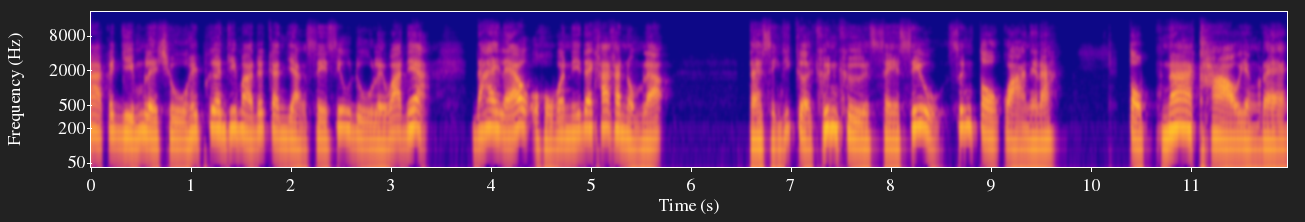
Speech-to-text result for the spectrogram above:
มากก็ยิ้มเลยชูให้เพื่อนที่มาด้วยกันอย่างเซซิลดูเลยว่าเนี่ย ได้แล้วโอ้โห วันนี้ได้ค่าขนมแล้ว แต่สิ่งที่เกิดขึ้นคือเซซิลซึ่งโตกว่าเนี่ยนะ ตบหน้าคาวอย่างแรง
